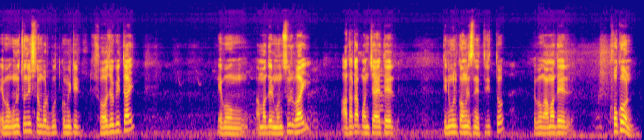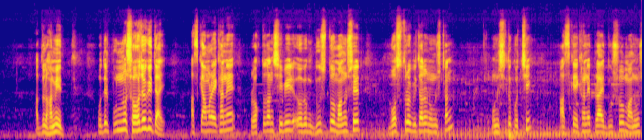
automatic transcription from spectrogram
এবং উনচল্লিশ নম্বর বুথ কমিটির সহযোগিতায় এবং আমাদের মনসুর ভাই আধাটা পঞ্চায়েতের তৃণমূল কংগ্রেস নেতৃত্ব এবং আমাদের খোকন আব্দুল হামিদ, ওদের পূর্ণ সহযোগিতায় আজকে আমরা এখানে রক্তদান শিবির এবং দুস্থ মানুষের বস্ত্র বিতরণ অনুষ্ঠান অনুষ্ঠিত করছি। আজকে এখানে প্রায় দুশো মানুষ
